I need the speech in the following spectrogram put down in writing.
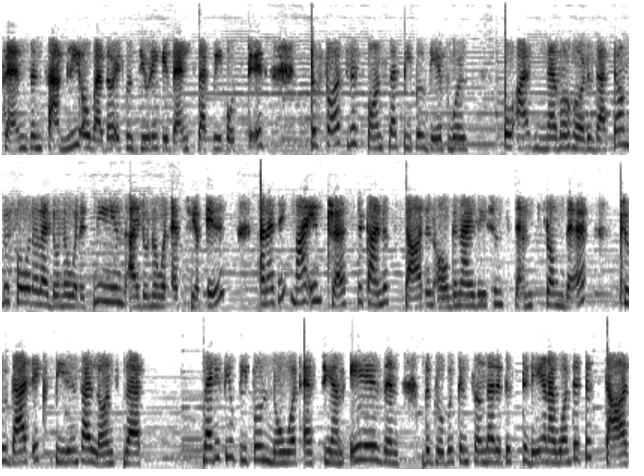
friends and family or whether it was during events that we hosted, the first response that people gave was, oh, I've never heard of that term before, or I don't know what it means, I don't know what FGM is. And I think my interest to kind of start an organization stems from there. Through that experience, I learned that very few people know what FGM is and the global concern that it is today. And I wanted to start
